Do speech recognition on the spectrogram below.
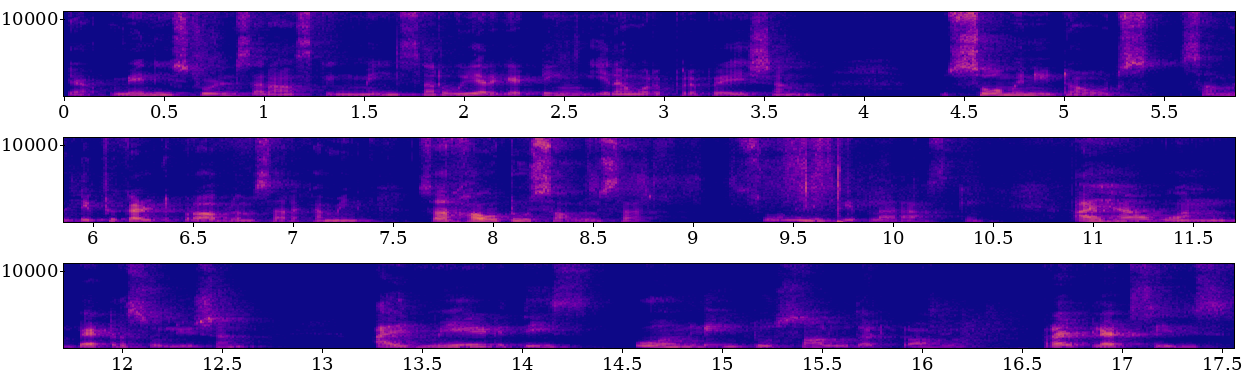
Yeah, many students are asking me, sir, we are getting in our preparation so many doubts, some difficult problems are coming. Sir, how to solve, sir? So many people are asking. I have one better solution. I made this only to solve that problem. Right? Let's see this.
